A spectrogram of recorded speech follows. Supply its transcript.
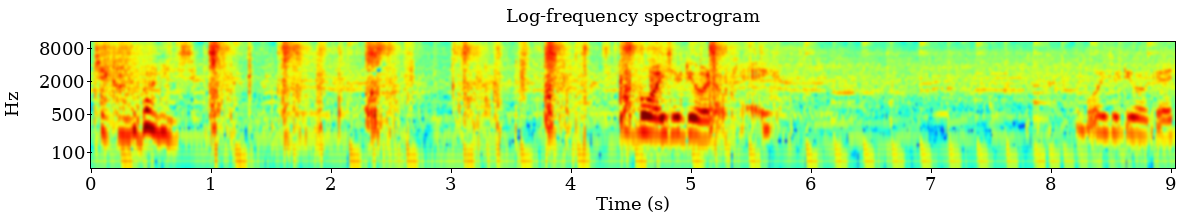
Check on the bunnies. The boys are doing okay. The boys are doing good.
